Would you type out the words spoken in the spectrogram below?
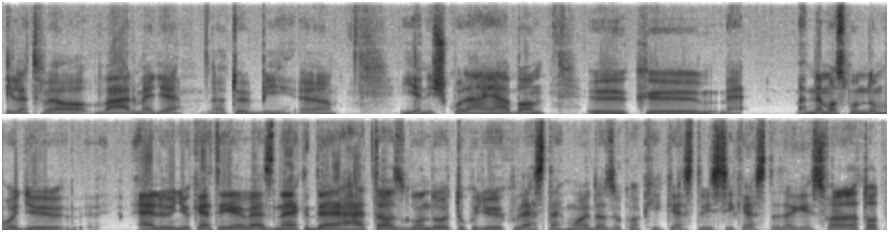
illetve a Vármegye többi e, ilyen iskolájában, ők e, nem azt mondom, hogy előnyöket élveznek, de hát azt gondoltuk, hogy ők lesznek majd azok, akik ezt viszik, ezt az egész feladatot.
